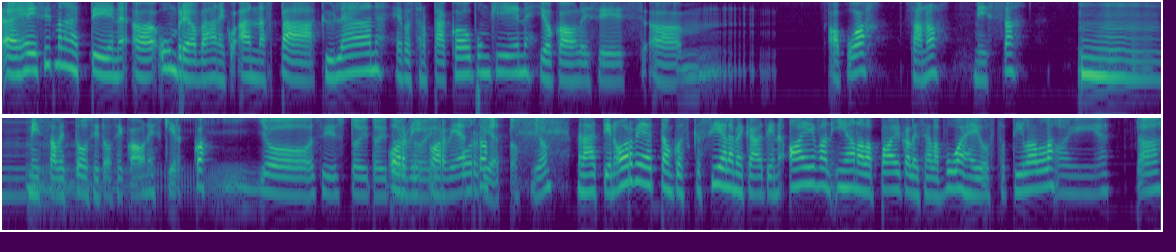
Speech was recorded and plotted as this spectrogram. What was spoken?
Äh, Hei, sitten me lähdettiin uh, Umbrian vähän niin kuin NS-pääkylään, ei voi sanoa pääkaupunkiin, joka oli siis um, apua, sano, missä? Mm. Missä oli tosi tosi kaunis kirkko. Joo, siis toi, toi, toi, Orvi- toi. Orvietto. Orvietto, joo. Me lähdettiin Orviettoon, koska siellä me käytiin aivan ihanalla paikallisella vuohenjuustotilalla. Ai että.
